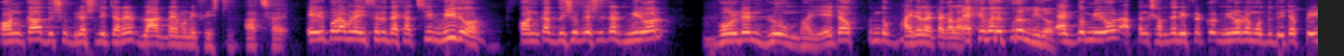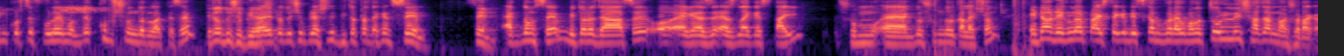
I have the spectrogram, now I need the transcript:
কনকা দুশো বিরাশি লিটারের ব্ল্যাক ডায়মন্ড ফ্রিজটি আচ্ছা। এরপর আমরা এই সাইডে দেখাচ্ছি মিরর কনকা দুশো বিরাশি লিটার মিরর গোল্ডেন ব্লুম ভাই এটাও কিন্তু ভাইরাল একটা কালার একেবারে পুরো মিরর একদম মিরর আপনার সামনে রিফ্লেক্ট করে মিররের মধ্যে দুইটা প্রিন্ট করছে ফুলের মধ্যে খুব সুন্দর লাগতেছে। এটা দুশো বিরাশি? এটা দুশো বিরাশি ভিতরটা দেখেন সেম সেম একদম সেম ভিতরে যা আছে অ্যাজ লাইক এস তাই সুম- আহ, একদম সুন্দর কালেকশন এটাও রেগুলার প্রাইস থেকে ডিসকাউন্ট করে রাখব মাত্র চল্লিশ হাজার নয়শো টাকা।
